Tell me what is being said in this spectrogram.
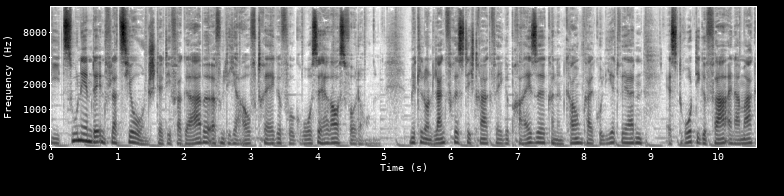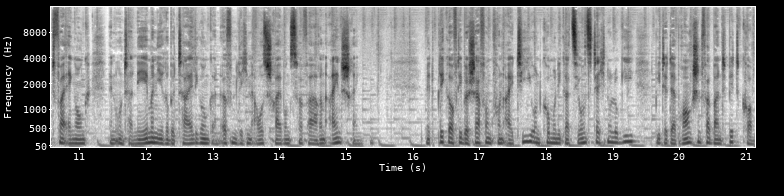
die zunehmende Inflation stellt die Vergabe öffentlicher Aufträge vor große Herausforderungen. Mittel- und langfristig tragfähige Preise können kaum kalkuliert werden. Es droht die Gefahr einer Marktverengung, wenn Unternehmen ihre Beteiligung an öffentlichen Ausschreibungsverfahren einschränken. Mit Blick auf die Beschaffung von IT- und Kommunikationstechnologie bietet der Branchenverband Bitkom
